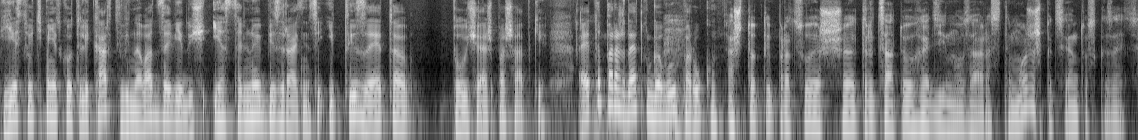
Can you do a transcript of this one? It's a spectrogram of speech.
Если у тебя нет какого-то лекарства, виноват заведующий, и остальное без разницы. И ты за это получаешь по шапке. А это порождает круговую поруку. А что ты працуешь 30-ю гадзіну зараз? Ты можешь пациенту сказать?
